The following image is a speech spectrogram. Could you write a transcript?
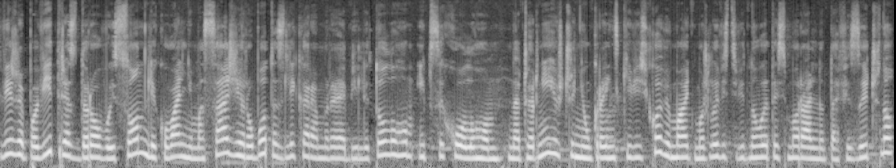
Свіже повітря, здоровий сон, лікувальні масажі, робота з лікарем-реабілітологом і психологом. На Чернігівщині українські військові мають можливість відновитись морально та фізично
